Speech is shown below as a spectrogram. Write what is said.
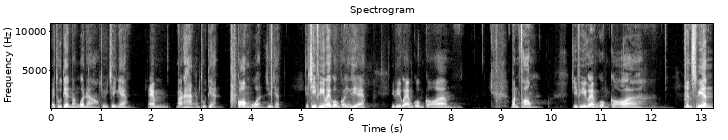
mày thu tiền bằng nguồn nào? Chú chính em em bán hàng em thu tiền, có nguồn duy nhất. Cái chi phí mày gồm có những gì em? Chi phí của em gồm có um, văn phòng, chi phí của em gồm có uh, nhân viên,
